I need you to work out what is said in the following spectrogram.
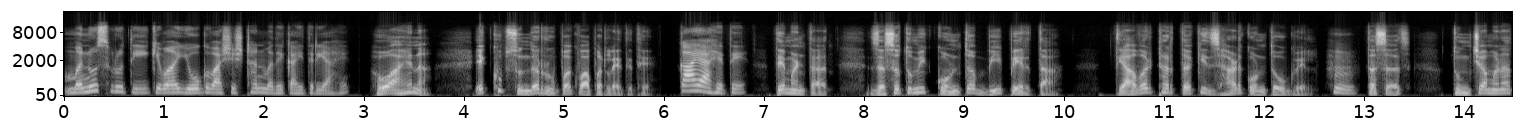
मनुस्मृती किंवा योग वाशिष्ठांमध्ये काहीतरी आहे? हो आहे ना. एक खूप सुंदर रूपक वापरलंय तिथे. काय आहे ते? ते म्हणतात जसं तुम्ही कोणतं बी पेरता त्यावर ठरतं की झाड कोणतं उगवेल. तसंच तुमच्या मनात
